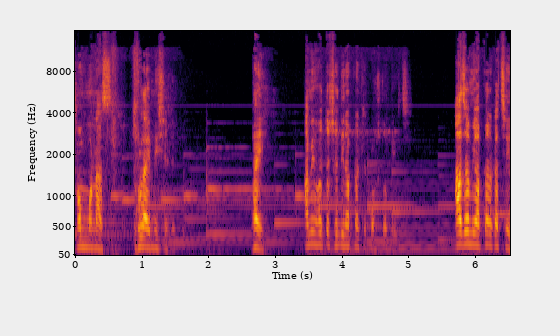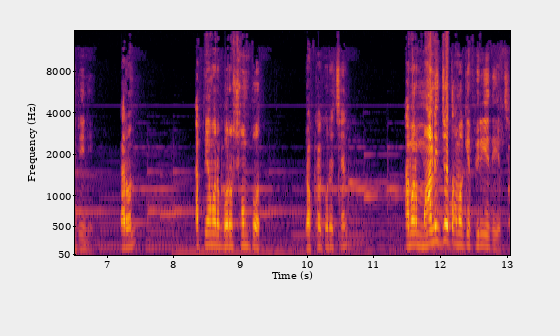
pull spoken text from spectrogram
সম্মান আজ ধুলায় মিশে যেত। ভাই আমি হয়তো সেদিন আপনাকে কষ্ট দিয়েছি আজ আমি আপনার কাছে ঋণী। কারণ আপনি আমার বড় সম্পদ রক্ষা করেছেন। আমার মান ইজ্জত আমাকে ফিরিয়ে দিয়েছে।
